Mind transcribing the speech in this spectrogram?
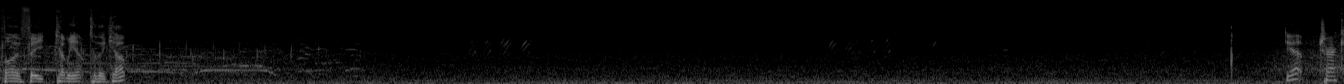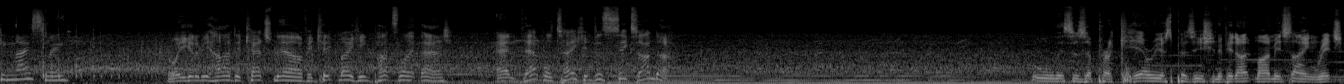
Five feet coming up to the cup. Yep, tracking nicely. Well, you're going to be hard to catch now if you keep making putts like that. And that will take him to six under. Oh, this is a precarious position, if you don't mind me saying, Rich.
